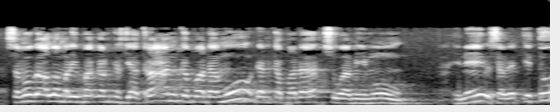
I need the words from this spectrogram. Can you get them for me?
Ya, semoga Allah melimpahkan kesejahteraan kepadamu dan kepada suamimu. Nah, ini itu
